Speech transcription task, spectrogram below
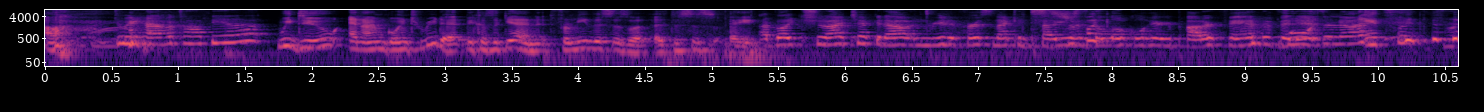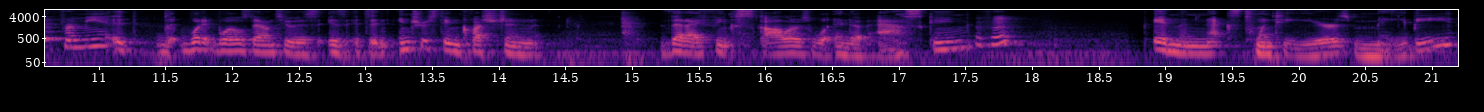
Uh, Do we have a copy of that? we do, and I'm going to read it because again, for me, this is a this is a I'm like, should I check it out and read it first, and I can tell you as like- the local Harry Potter fan if it is Well, or not? It's like for, for me, it, what it boils down to is is it's an interesting question that I think scholars will end up asking. Mm-hmm. In the next 20 years, maybe,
